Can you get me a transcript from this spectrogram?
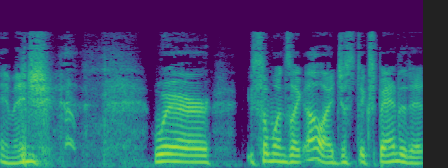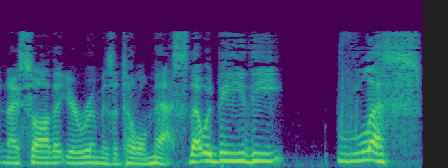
image, where someone's like, "Oh, I just expanded it and I saw that your room is a total mess." That would be the less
